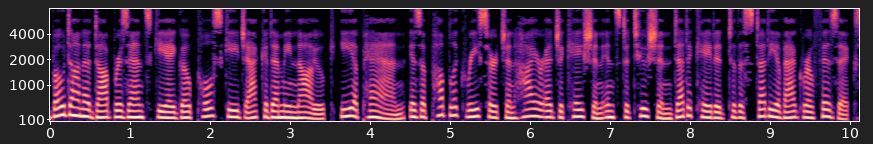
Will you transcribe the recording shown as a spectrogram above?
Bohdana Dobrzańskiego Polskiej Akademii Nauk, IA is a public research and higher education institution dedicated to the study of agrophysics,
